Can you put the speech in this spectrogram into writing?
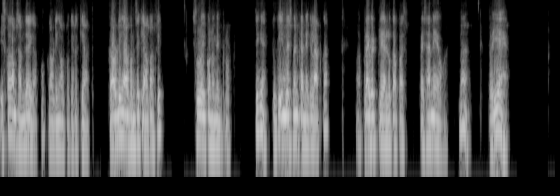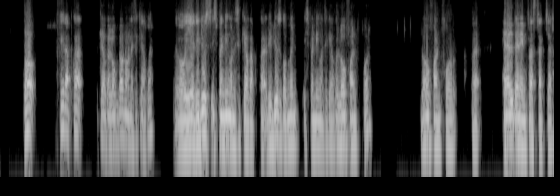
इसका हम समझाएगा आपको? क्राउडिंग आउट वगैरह क्या आता है? क्राउडिंग आउट होने से क्या होगा फिर? स्लो इकोनॉमिक ग्रोथ ठीक है? क्योंकि इन्वेस्टमेंट करने के लिए आपका प्राइवेट प्लेयर लोग का पास पैसा नहीं होगा, ना? तो ये है। तो फिर आपका क्या होगा? लॉकडाउन होने से क्या होगा? तो ये रिड्यूस स्पेंडिंग होने से क्या होगा आपका? रिड्यूस गवर्नमेंट स्पेंडिंग होने से क्या होगा? Low fund for low fund for health and infrastructure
